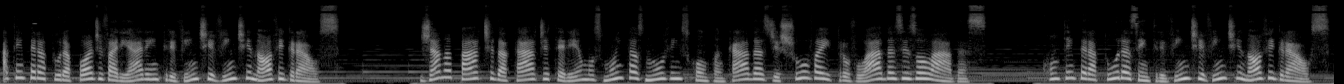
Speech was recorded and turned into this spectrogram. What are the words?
A temperatura pode variar entre 20 e 29 graus. Já na parte da tarde teremos muitas nuvens com pancadas de chuva e trovoadas isoladas. Com temperaturas entre 20 e 29 graus.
